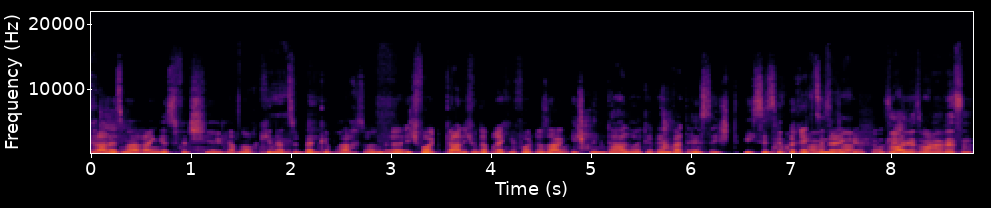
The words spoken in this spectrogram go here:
Gerade ist mal reingeswitcht hier. Ich habe noch Kinder zu Bett gebracht und äh, ich wollte gar nicht unterbrechen. Ich wollte nur sagen, ich bin da, Leute. Wenn was ist, ich, ich sitze rechts Alles in der klar. Ecke. Okay. So, jetzt wollen wir wissen,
